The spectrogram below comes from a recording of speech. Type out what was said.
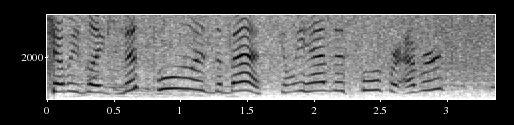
Shelby's like, this pool is the best. Can we have this pool forever? We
